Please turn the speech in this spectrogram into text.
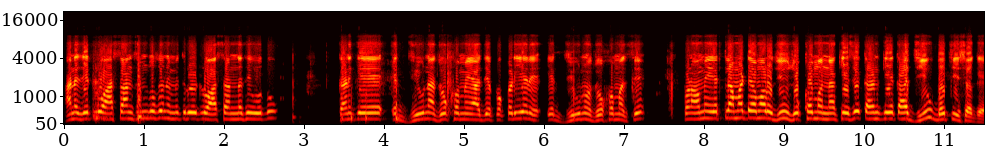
અને જેટલું આસાન સમજો છો ને મિત્રો, એટલું આસાન નથી હોતું. કારણ કે એક જીવના જોખમે આજે પકડીએ ને, એક જીવનો જોખમ જ છે. પણ અમે એટલા માટે અમારો જીવ જોખમમાં નાખીએ છીએ, કારણ કે એક આ જીવ બચી શકે.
